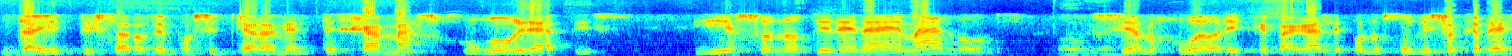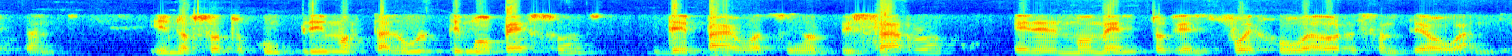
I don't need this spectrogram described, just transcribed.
David Pizarro depositó claramente jamás jugó gratis y eso no tiene nada de malo. Si a los jugadores hay que pagarle por los servicios que prestan. Y nosotros cumplimos hasta el último peso de pago al señor Pizarro en el momento que él fue jugador de Santiago Wander.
